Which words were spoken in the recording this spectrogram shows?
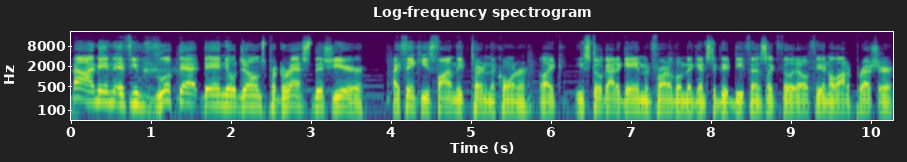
No, I mean, if you've looked at Daniel Jones progress this year, I think he's finally turning the corner. Like, he's still got a game in front of him against a good defense like Philadelphia and a lot of pressure.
